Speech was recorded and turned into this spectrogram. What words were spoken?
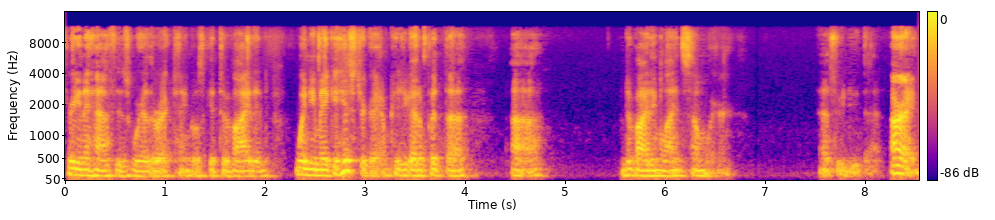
Three and a half is where the rectangles get divided when you make a histogram, because you got to put the uh, dividing line somewhere as we do that. All right,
